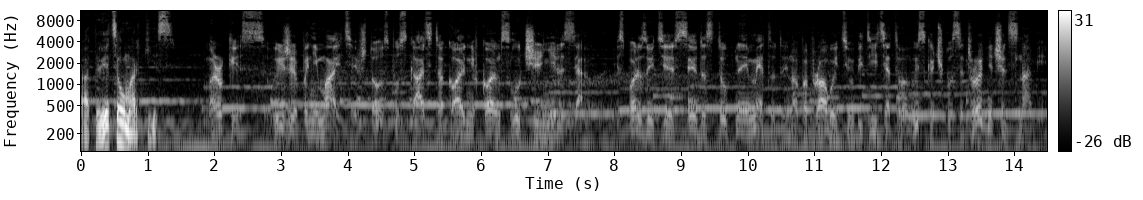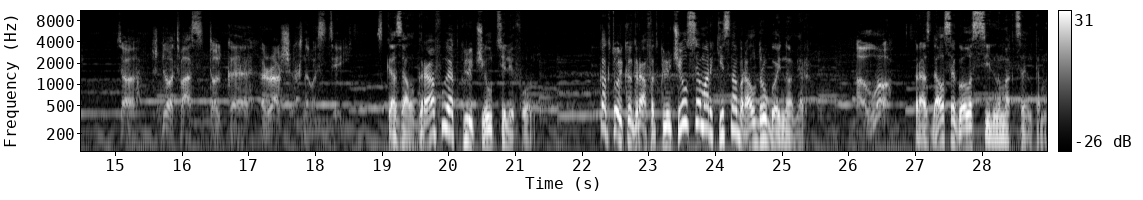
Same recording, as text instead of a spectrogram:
ответил Маркиз. «Маркиз, вы же понимаете, что спускать такое ни в коем случае нельзя. Используйте все доступные методы, но попробуйте убедить этого выскочку сотрудничать с нами. Все, жду от вас только хороших новостей», — сказал граф и отключил телефон. Как только граф отключился, Маркиз набрал другой номер. «Алло!» — раздался голос с сильным акцентом.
